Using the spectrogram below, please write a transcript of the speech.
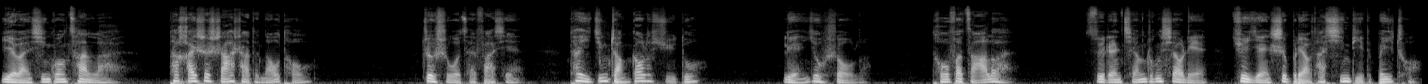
夜晚星光灿烂，他还是傻傻的挠头。这时我才发现，他已经长高了许多，脸又瘦了，头发杂乱。虽然强装笑脸，却掩饰不了他心底的悲怆。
